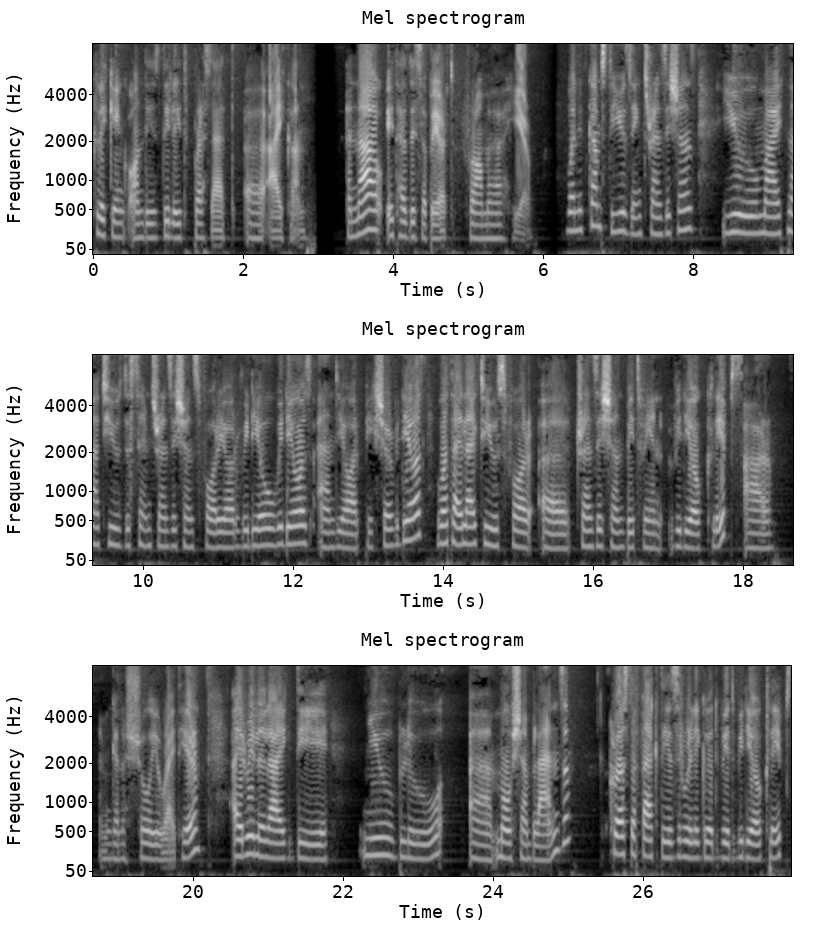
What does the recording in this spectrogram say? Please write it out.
clicking on this delete preset uh, icon. And now it has disappeared from uh, here. When it comes to using transitions, you might not use the same transitions for your video videos and your picture videos. What I like to use for a transition between video clips are, I'm gonna show you right here. I really like the NewBlue uh, motion blends. Cross effect is really good with video clips,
